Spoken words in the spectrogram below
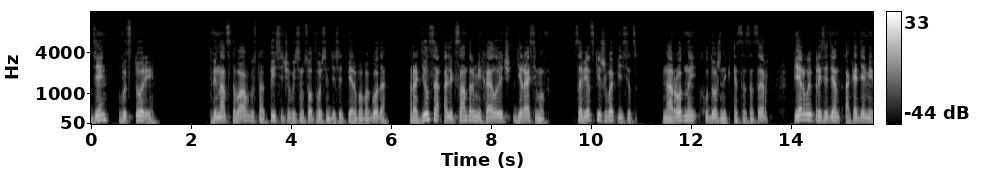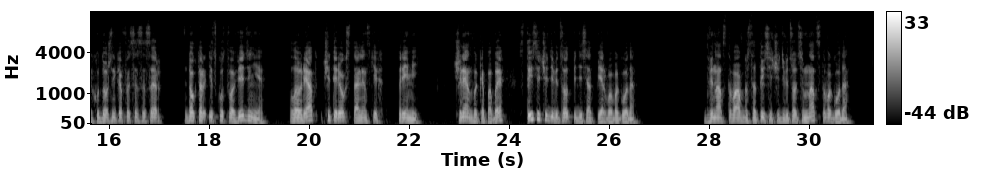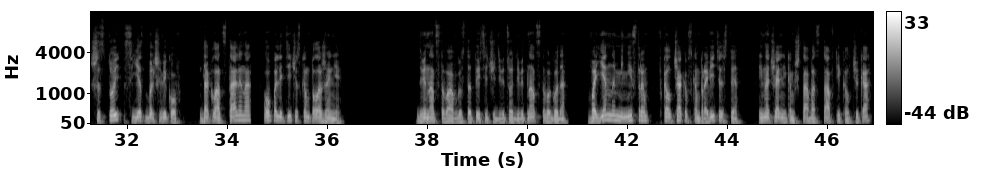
День в истории. 12 августа 1881 года родился Александр Михайлович Герасимов, советский живописец, народный художник СССР, первый президент Академии художников СССР, доктор искусствоведения, лауреат четырех сталинских премий, член ВКПБ с 1951 года. 12 августа 1917 года Шестой съезд большевиков. Доклад Сталина о политическом положении. 12 августа 1919 года военным министром в Колчаковском правительстве и начальником штаба Ставки Колчака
